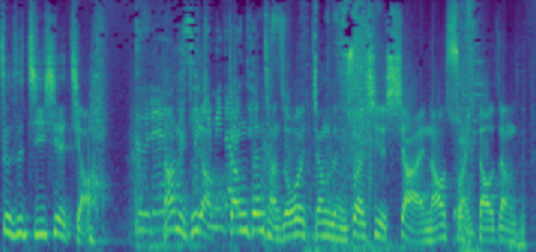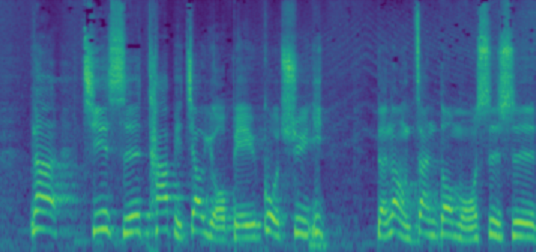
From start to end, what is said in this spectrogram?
这个是机械脚。然后女主角刚登场的时候会这样子很帅气的下来，然后甩刀这样子。那其实它比较有别于过去一。的那种战斗模式是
